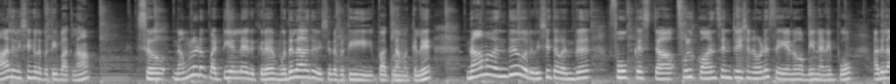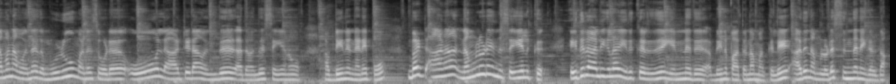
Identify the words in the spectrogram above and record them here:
நாலு விஷயங்களை பற்றி பார்க்கலாம். ஸோ நம்மளோட பட்டியலில் இருக்கிற முதலாவது விஷயத்தை பற்றி பார்க்கலாம் மக்களே. நாம் வந்து ஒரு விஷயத்தை வந்து ஃபோக்கஸ்டாக ஃபுல் கான்சென்ட்ரேஷனோடு செய்யணும் அப்படின்னு நினைப்போம். அது இல்லாமல் நம்ம வந்து அதை முழு மனசோட ஓல் ஆர்ட்டடாக வந்து அதை வந்து செய்யணும் அப்படின்னு நினைப்போம். பட் ஆனால் நம்மளோட இந்த செயலுக்கு எதிராளிகளாக இருக்கிறது என்னது அப்படின்னு பார்த்தோன்னா மக்களே அது நம்மளோட சிந்தனைகள் தான்.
